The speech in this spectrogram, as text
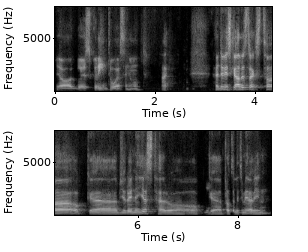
jag skulle inte våga säga emot. Nej. Hörde, vi ska alldeles strax ta och uh, bjuda in en gäst här och, och uh, prata lite mer vin.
